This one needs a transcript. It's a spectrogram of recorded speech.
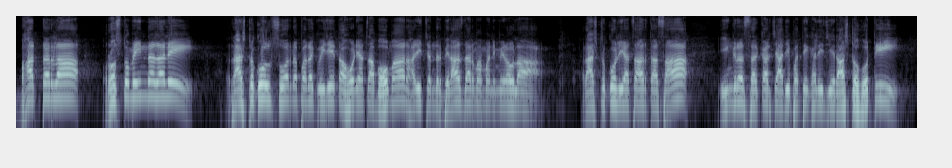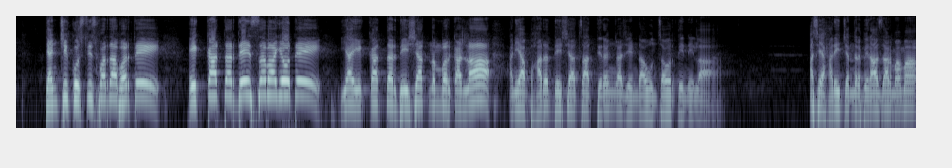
बहात्तरला रोस्तोमेंद झाले. राष्ट्रकुल सुवर्ण पदक विजेता होण्याचा बहुमान हरिचंद्र बिराजदार मामाने मिळवला. राष्ट्रकुल याचा अर्थ असा इंग्रज सरकारच्या अधिपत्याखाली जी राष्ट्र होती त्यांची कुस्ती स्पर्धा भरते. एकाहत्तर देश सहभागी होते. या एकाहत्तर देशात नंबर काढला आणि या भारत देशाचा तिरंगा झेंडा उंचावरती नेला. असे हरिचंद्र बिराजदार मामा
